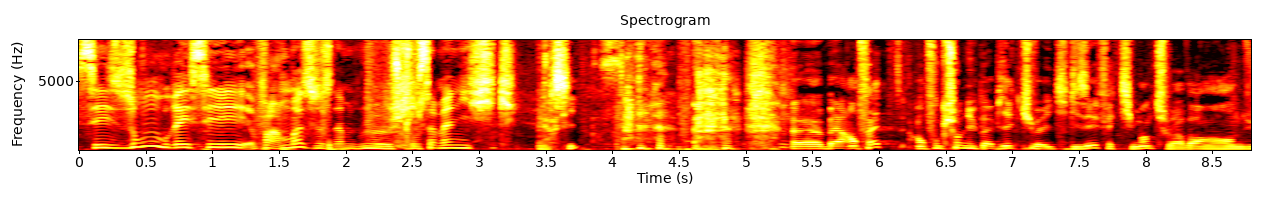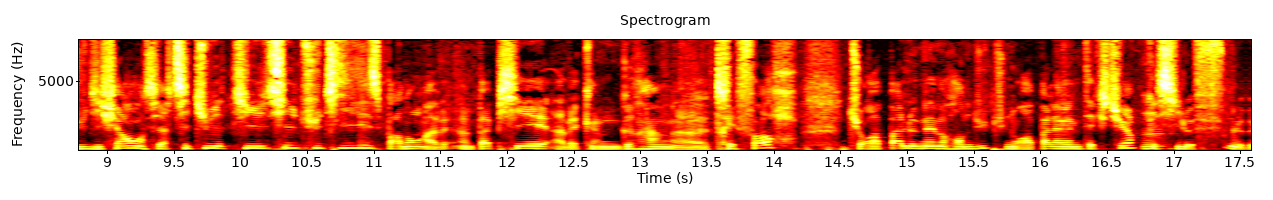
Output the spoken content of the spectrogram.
ces ombres et ces. Enfin, moi, ça, ça me- je trouve ça magnifique. Merci. Euh, ben, en fait, en fonction du papier que tu vas utiliser, effectivement, tu vas avoir un rendu différent. C'est-à-dire si tu, tu- si tu utilises pardon un papier avec un grain euh, très fort, tu auras pas le même rendu, tu n'auras pas la même texture que si le, le,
